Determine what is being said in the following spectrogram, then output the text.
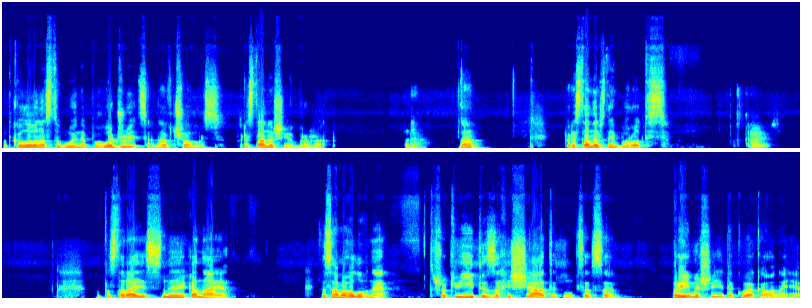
От коли вона з тобою не погоджується да, в чомусь, перестанеш її ображати. Да. Да? Перестанеш з нею боротися. Постараюсь. Постараюсь не канає. Це саме головне, що квіти, захищати, ну це все. Приймеш її таку, яка вона є.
